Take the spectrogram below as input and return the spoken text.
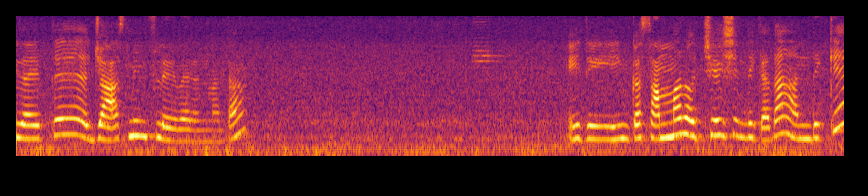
ఇదైతే జాస్మిన్ ఫ్లేవర్ అనమాట ఇది ఇంకా సమ్మర్ వచ్చేసింది కదా అందుకే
